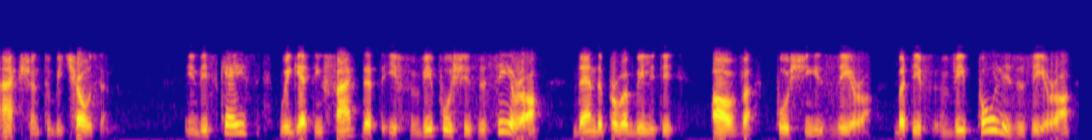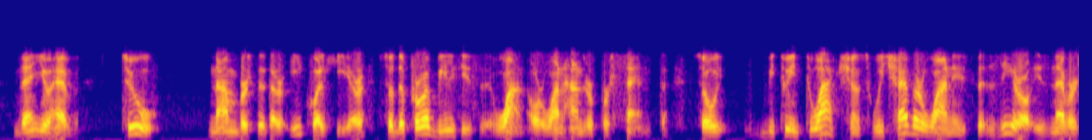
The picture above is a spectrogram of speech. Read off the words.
action to be chosen. In this case, we get in fact that if V push is zero, then the probability of pushing is zero. But if V pull is zero, then you have two numbers that are equal here, so the probability is 1 or 100%. So between two actions, whichever one is 0 is never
